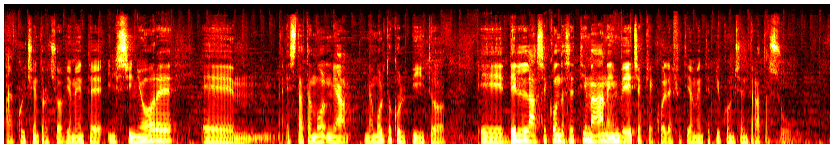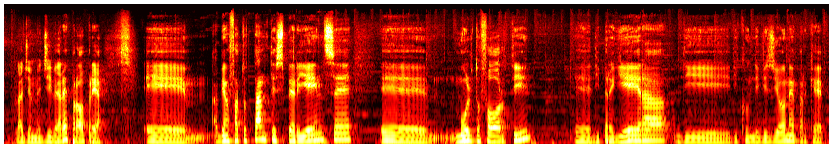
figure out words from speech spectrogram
a cui centro c'è ovviamente il Signore eh, mo- mi, ha, mi, ha, molto colpito. E della seconda settimana invece che è quella effettivamente più concentrata sulla GMG vera e propria ehm, abbiamo fatto tante esperienze eh, molto forti eh, di preghiera, di, di, condivisione, perché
